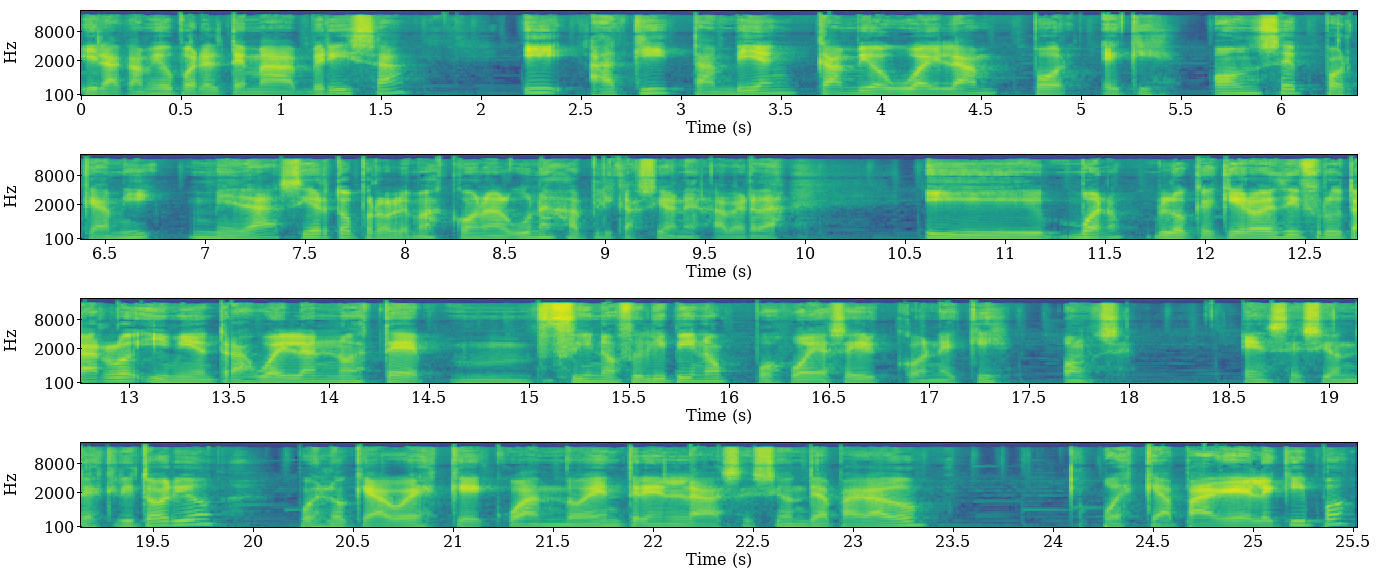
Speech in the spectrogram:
y la cambio por el tema Brisa. Y aquí también cambio Wayland por X 11 porque a mí me da ciertos problemas con algunas aplicaciones, la verdad. Y bueno, lo que quiero es disfrutarlo y mientras Wayland no esté mm, fino filipino, pues voy a seguir con X11. En sesión de escritorio, pues lo que hago es que cuando entre en la sesión de apagado, pues que apague el equipo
